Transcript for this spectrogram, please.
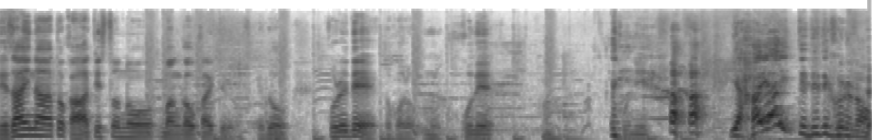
デザイナーとかアーティストの漫画を描いてるんですけどこれでだからもうここでここに。いや早いって出てくるの。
